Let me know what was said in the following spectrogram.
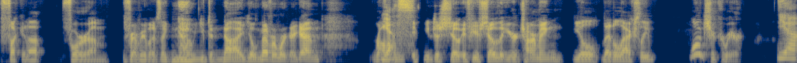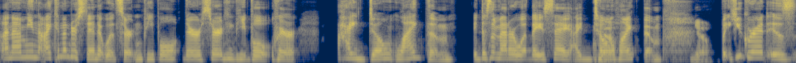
fuck it up for um for everybody it's like no you deny you'll never work again wrong Yes. if you just show if you show that you're charming you'll that'll actually launch your career Yeah, and I mean, I can understand it with certain people. There are certain people where I don't like them. It doesn't matter what they say. I don't like them. yeah But Hugh Grant is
